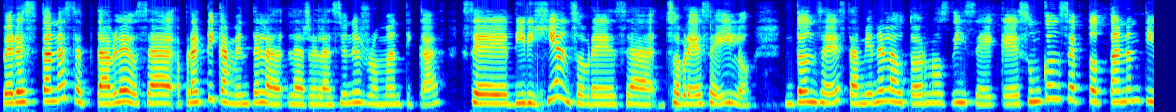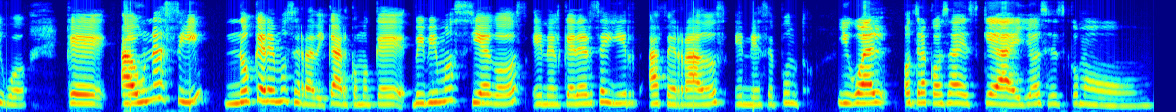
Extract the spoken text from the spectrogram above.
pero es tan aceptable, o sea, prácticamente las relaciones románticas se dirigían sobre, esa, sobre ese hilo. Entonces, también el autor nos dice que es un concepto tan antiguo que aún así no queremos erradicar, como que vivimos ciegos en el querer seguir aferrados en ese punto. Igual otra cosa es que a ellos es como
